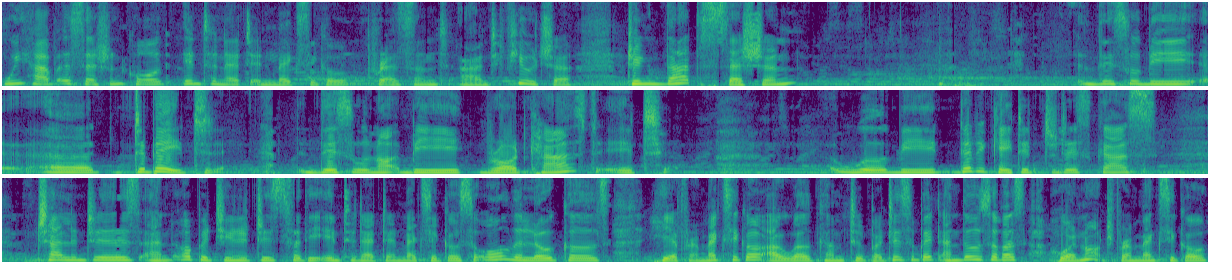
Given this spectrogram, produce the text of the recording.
we have a session called Internet in Mexico, Present and Future. During that session, this will be uh, a debate. This will not be broadcast. It will be dedicated to discuss challenges and opportunities for the internet in Mexico. So all the locals here from Mexico are welcome to participate, and those of us who are not from Mexico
